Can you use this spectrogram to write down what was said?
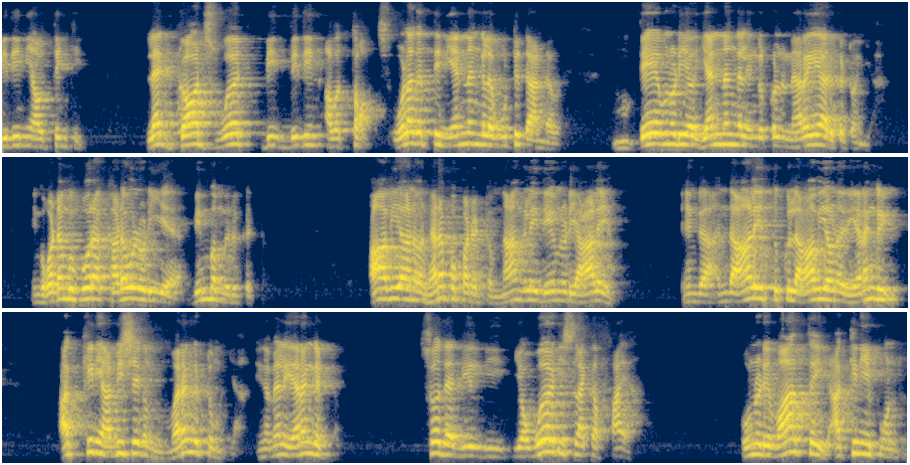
within our thinking. Let god's word be within our thoughts. உலகத்தின் எண்ணங்களை விட்டுட்டு ஆண்டவர். தேவனுடைய எண்ணங்கள் எங்களுக்குள்ள நிறைய இருக்கட்டும் ஐயா. எங்க உடம்பு பூரா கடவுளுடைய பிம்பம் இருக்கட்டும். ஆவியானவர் நிரப்பப்படட்டும். நாங்களே தேவனுடைய ஆலயம். எங்க அந்த ஆலயத்துக்குள்ள ஆவியானவர் இறங்கி அக்கினி அபிஷேகம் வரங்கட்டும் ஐயா. எங்க மேல இறங்கட்டும். So that will be your word is like a fire உன்னுடைய வார்த்தை அக்கினியை போன்று.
